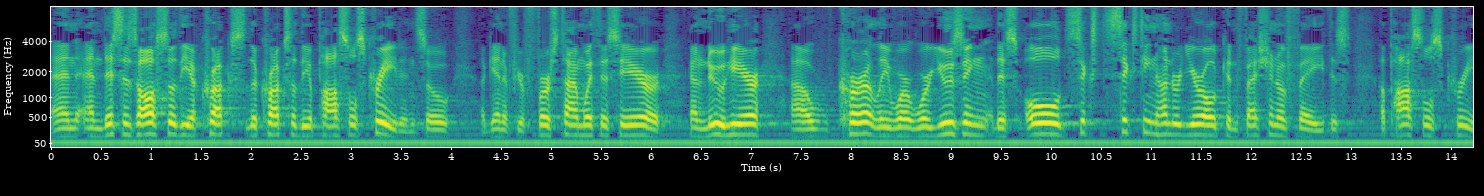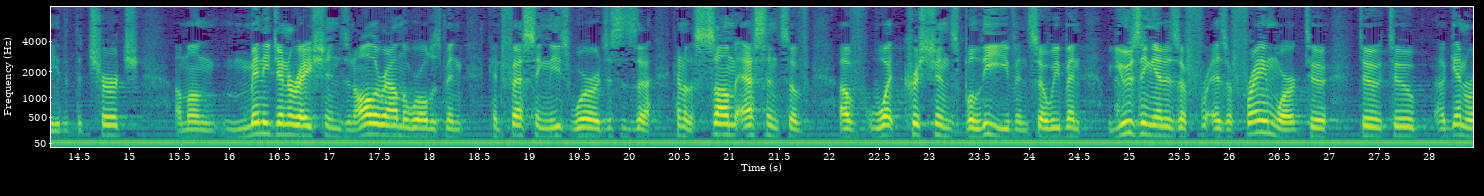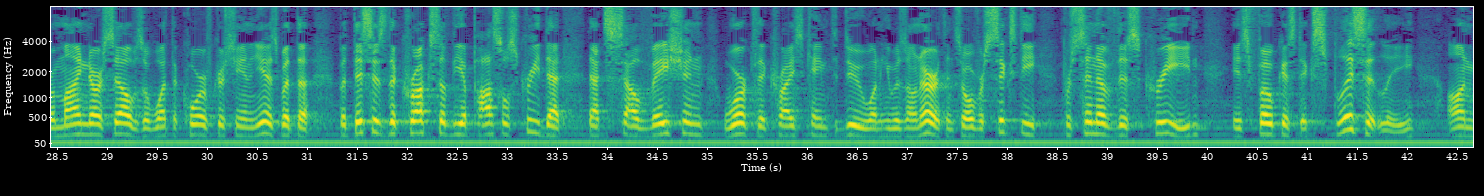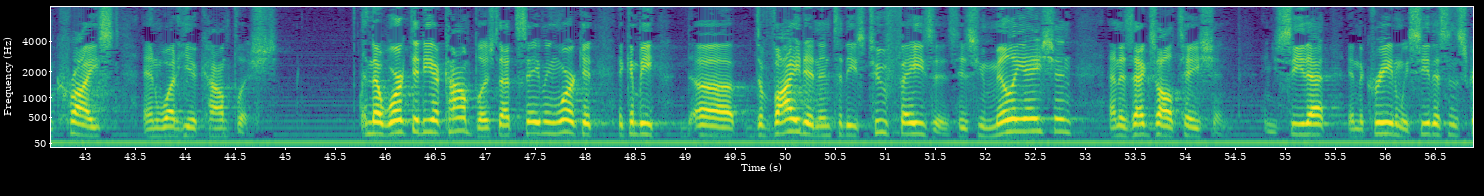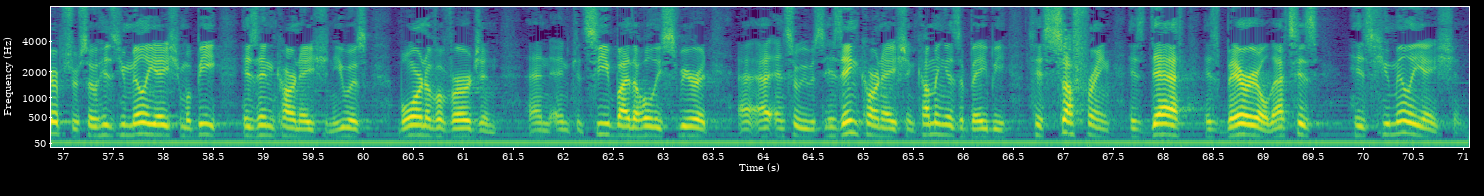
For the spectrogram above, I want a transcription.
And, and this is also the crux, the crux of the Apostles' Creed. And so, again, if you're first time with us here or kind of new here, uh, currently we're, we're using this old 1600 year old confession of faith, this Apostles' Creed that the church among many generations and all around the world has been confessing these words. This is a kind of the sum essence of, of what Christians believe. And so we've been using it as a, as a framework to, to, to, again, remind ourselves of what the core of Christianity is. But, the, but this is the crux of the Apostles' Creed, that, that salvation work that Christ came to do when he was on earth. And so over 60% of this creed is focused explicitly on Christ and what he accomplished. And the work that he accomplished, that saving work, it, it can be uh, divided into these two phases his humiliation and his exaltation. And you see that in the Creed, and we see this in Scripture. So his humiliation would be his incarnation. He was born of a virgin and, and conceived by the Holy Spirit. And so he was his incarnation, coming as a baby, his suffering, his death, his burial. That's his, his humiliation.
